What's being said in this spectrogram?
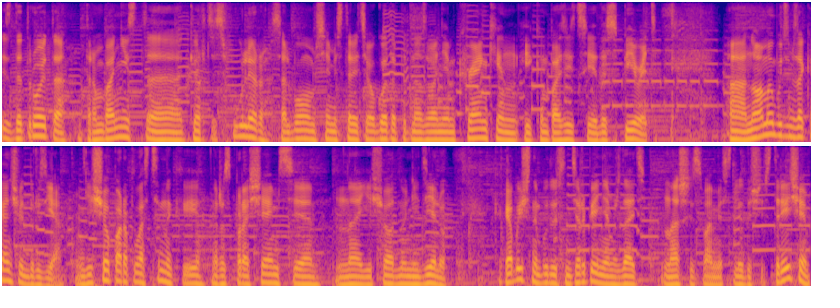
Из Детройта, тромбонист э, Кертис Фуллер с альбомом 73 года под названием Crankin и композицией The Spirit. А, ну а мы будем заканчивать, друзья. Еще пара пластинок и распрощаемся на еще одну неделю. Как обычно, буду с нетерпением ждать нашей с вами следующей встречи.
